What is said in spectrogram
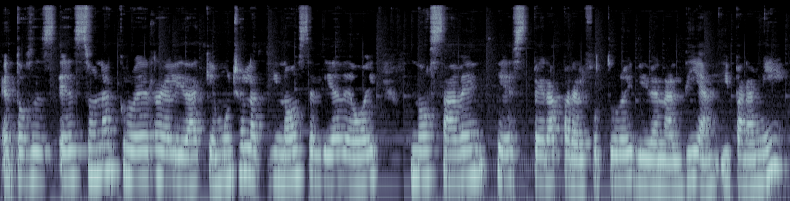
Entonces es una cruel realidad que muchos latinos del día de hoy no saben qué espera para el futuro y viven al día. Y para mí,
